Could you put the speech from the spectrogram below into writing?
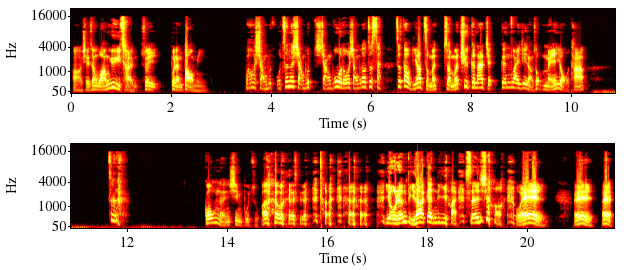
啊，写成王玉成，所以不能报名。把我想不，我真的想不想过的，我想不到这三，这到底要怎么怎么去跟他讲，跟外界讲说没有他，这个功能性不足啊！有人比他更厉害，生效喂。哎哎，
